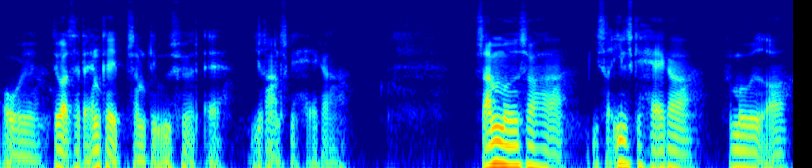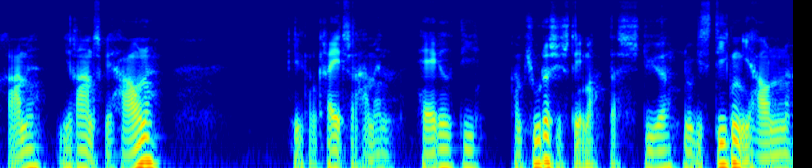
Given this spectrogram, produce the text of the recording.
Og øh, det var altså et angreb, som blev udført af iranske hackere. På samme måde så har israelske hackere formået at ramme iranske havne. Helt konkret så har man hacket de computersystemer, der styrer logistikken i havnene.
